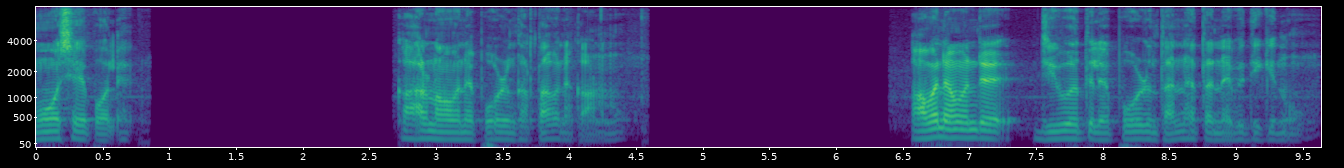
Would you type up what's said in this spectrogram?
മോശയെ പോലെ. കാരണം അവൻ എപ്പോഴും കർത്താവിനെ കാണുന്നു. അവൻ ജീവിതത്തിൽ എപ്പോഴും തന്നെ തന്നെ വിധിക്കുന്നു.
